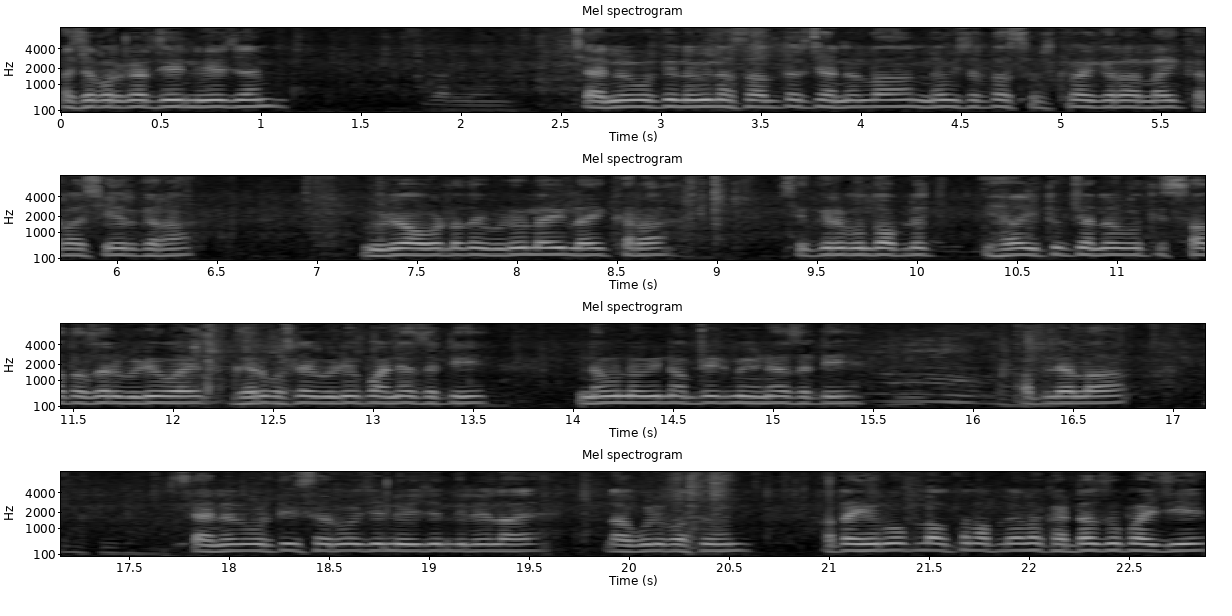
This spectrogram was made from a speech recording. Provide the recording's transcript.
अशा प्रकारचे नियोजन. चॅनलवरती नवीन असाल तर चॅनलला न विसरता सबस्क्राईब करा लाईक करा शेअर करा. व्हिडिओ आवडला तर व्हिडिओलाही लाईक करा. शेतकरी बंधू आपल्या ह्या यूट्यूब चॅनलवरती सात हजार व्हिडिओ आहेत. घर बसल्या व्हिडिओ पाहण्यासाठी नवनवीन अपडेट मिळण्यासाठी आपल्याला चॅनलवरती सर्व जे नियोजन दिलेलं आहे लागवडीपासून आता हे रोप लावताना आपल्याला खड्डा जो पाहिजे.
